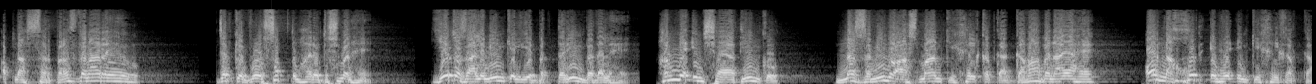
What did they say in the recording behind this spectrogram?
اپنا سرپرست بنا رہے ہو؟ جبکہ وہ سب تمہارے دشمن ہیں۔ یہ تو ظالمین کے لیے بدترین بدل ہے۔ ہم نے ان شیاطین کو نہ زمین و آسمان کی خلقت کا گواہ بنایا ہے اور نہ خود انہیں ان کی خلقت کا،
